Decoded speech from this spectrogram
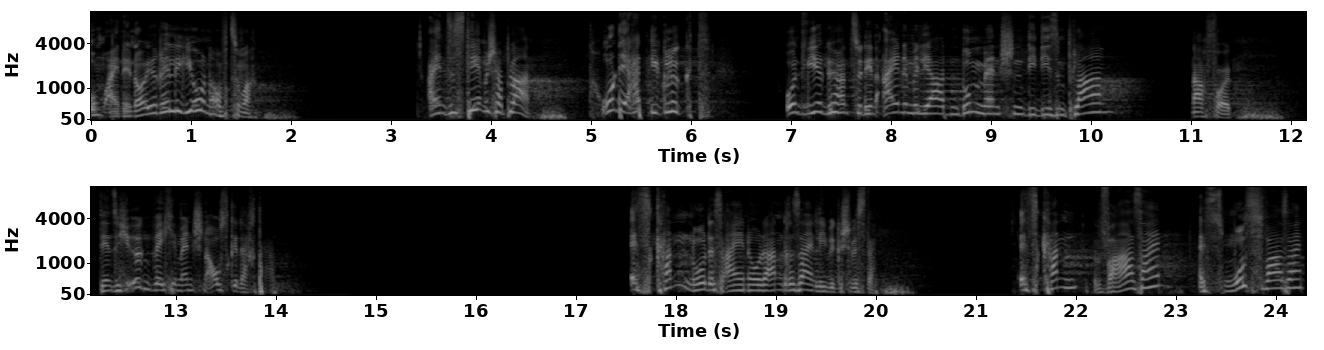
um eine neue Religion aufzumachen. Ein systemischer Plan. Und er hat geglückt. Und wir gehören zu den eine Milliarden dummen Menschen, die diesem Plan nachfolgen, den sich irgendwelche Menschen ausgedacht haben. Es kann nur das eine oder andere sein, liebe Geschwister. Es kann wahr sein, es muss wahr sein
